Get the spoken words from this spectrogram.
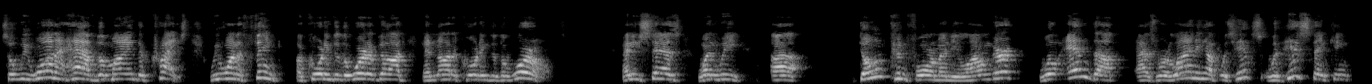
So we want to have the mind of Christ. We want to think according to the word of God and not according to the world. And he says, when we uh, don't conform any longer, will end up, as we're lining up with his, with his thinking,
